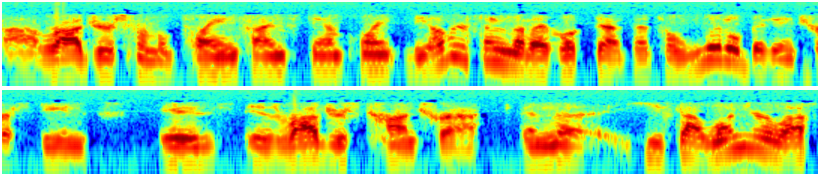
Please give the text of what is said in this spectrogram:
uh, Rodgers from a playing time standpoint. The other thing that I looked at that's a little bit interesting is is Rodgers' contract, and the, he's got one year left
